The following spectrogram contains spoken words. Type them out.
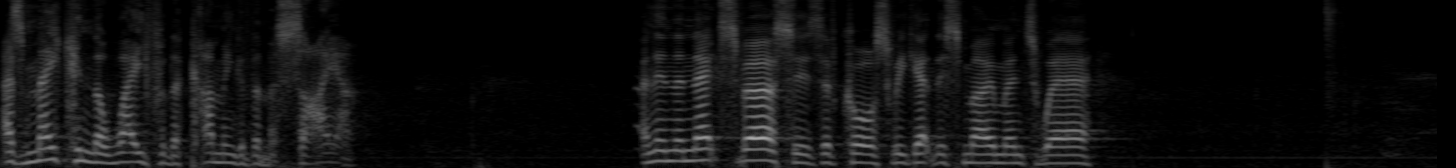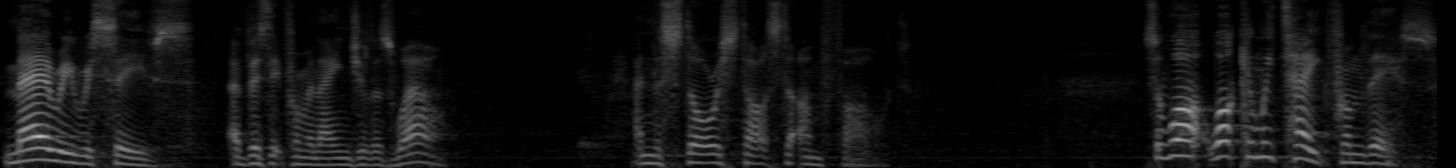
as making the way for the coming of the Messiah. And in the next verses, of course, we get this moment where Mary receives a visit from an angel as well. And the story starts to unfold. So, what, what can we take from this?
